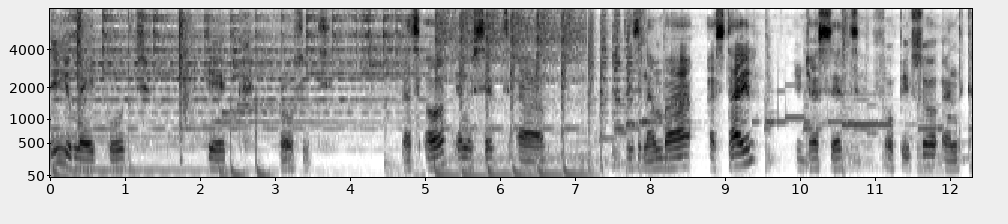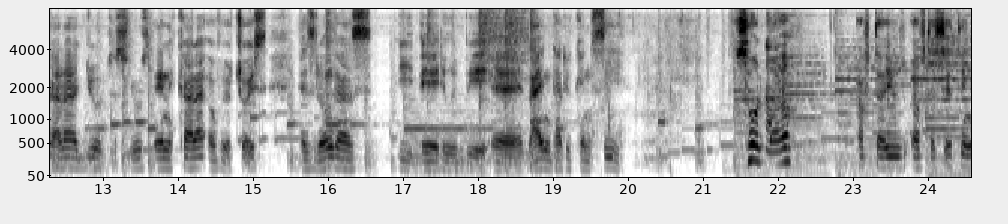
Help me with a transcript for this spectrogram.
30 you may put take profit. That's all. Then you set uh, this number a style. You just set 4 pixel and color. You just use any color of your choice. As long as it, it will be a line that you can see so now after you after setting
